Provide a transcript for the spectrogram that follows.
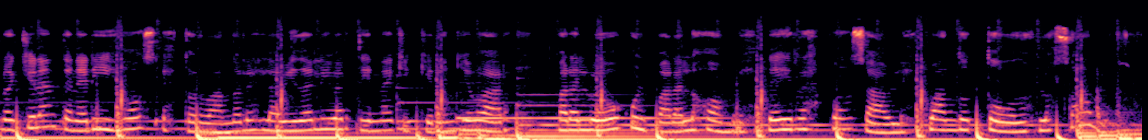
No quieren tener hijos estorbándoles la vida libertina que quieren llevar para luego culpar a los hombres de irresponsables cuando todos lo somos.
